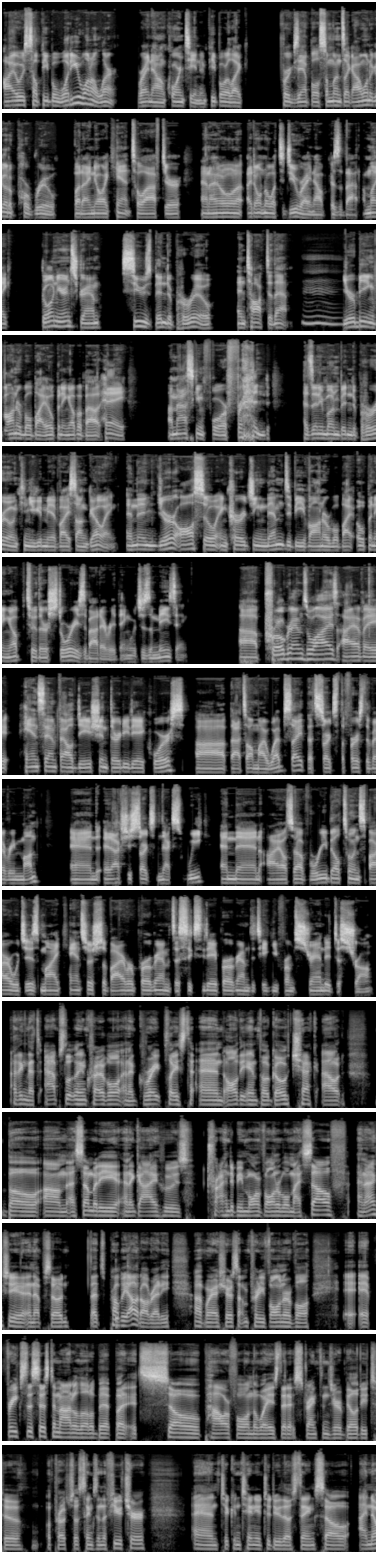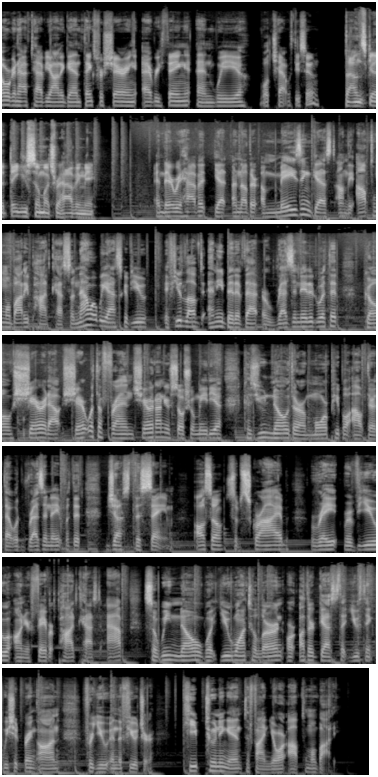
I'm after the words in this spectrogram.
I always tell people, what do you want to learn right now in quarantine? And people are like, for example, someone's like, I want to go to Peru, but I know I can't till after, and I don't, I don't know what to do right now because of that. I'm like, go on your Instagram, Sue's been to Peru, and talk to them. Mm. You're being vulnerable by opening up about, hey, I'm asking for a friend has anyone been to Peru and can you give me advice on going? And then you're also encouraging them to be vulnerable by opening up to their stories about everything, which is amazing. Uh, programs wise, I have a Handstand Foundation 30 day course uh, that's on my website that starts the first of every month and it actually starts next week. And then I also have Rebuilt to Inspire, which is my cancer survivor program. It's a 60 day program to take you from stranded to strong. I think that's absolutely incredible and a great place to end all the info. Go check out Beau um, as somebody and a guy who's trying to be more vulnerable myself. And actually, an episode that's probably out already, uh, where I share something pretty vulnerable. It, it, freaks the system out a little bit, but it's so powerful in the ways that it strengthens your ability to approach those things in the future and to continue to do those things. So I know we're going to have to have you on again. Thanks for sharing everything, and we will chat with you soon. Sounds good. Thank you so much for having me. And there we have it, yet another amazing guest on the Optimal Body podcast. So now what we ask of you, if you loved any bit of that or resonated with it, go share it out, share it with a friend, share it on your social media, because you know there are more people out there that would resonate with it just the same. Also, subscribe, rate, review on your favorite podcast app so we know what you want to learn or other guests that you think we should bring on for you in the future. Keep tuning in to find your optimal body.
